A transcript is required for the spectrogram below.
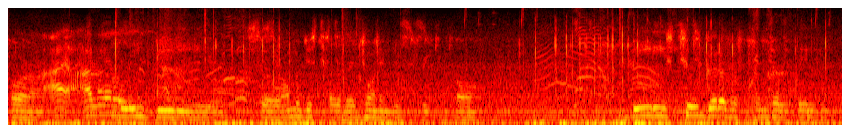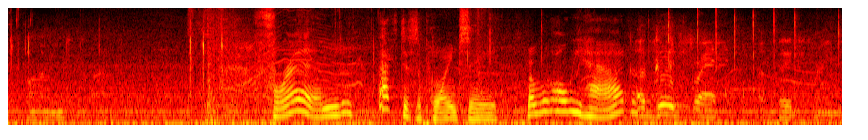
Hold on, I I don't want to leave BD here, so I'm gonna just tell her to join in this freaking call. BD's too good of a friend to leave behind. Friend? That's disappointing. Remember all we had? A good friend. A good friend.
